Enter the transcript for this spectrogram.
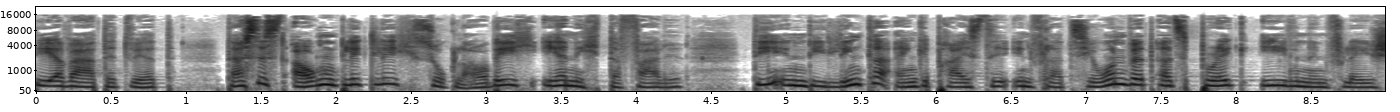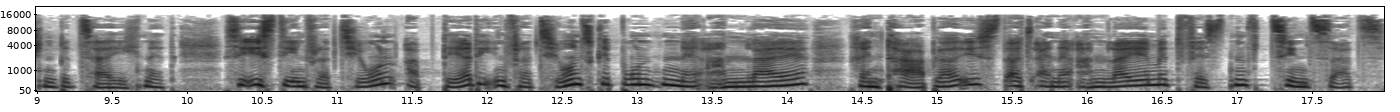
die erwartet wird. Das ist augenblicklich, so glaube ich, eher nicht der Fall. Die in die Linke eingepreiste Inflation wird als Break-Even-Inflation bezeichnet. Sie ist die Inflation, ab der die inflationsgebundene Anleihe rentabler ist als eine Anleihe mit festem Zinssatz.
